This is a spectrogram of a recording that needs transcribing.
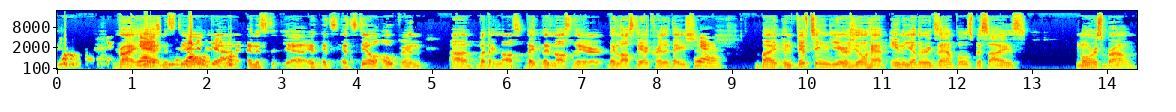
right. Yeah, yeah and it's still yeah, and it's yeah, it, it's it's still open. Uh, but they lost they, they lost their they lost their accreditation. Yeah. But in 15 years, you don't have any other examples besides Morris Brown.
